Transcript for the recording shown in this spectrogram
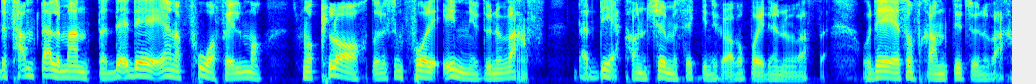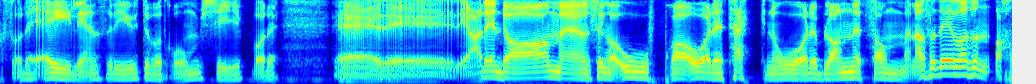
Det femte elementet, det, det, er en av få filmer som har klart å liksom få det inn i et univers der det kanskje er musikken de hører på i det universet. Og det er sånn fremtidsunivers, og det er aliens, og de er ute på et romskip, og det, det, ja, det er en dame, hun synger opera, og det er tekno, og det er blandet sammen. Altså, det var sånn åh,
